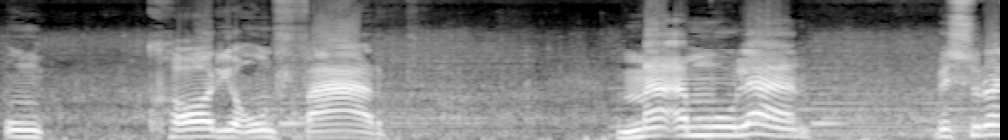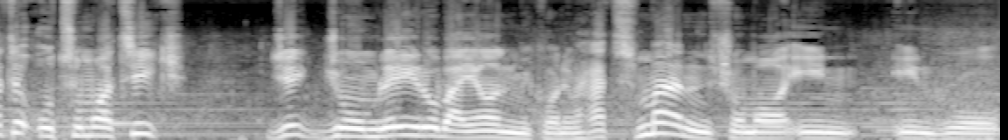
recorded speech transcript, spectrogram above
اون کار یا اون فرد. معمولا به صورت اتوماتیک یک جمله ای رو بیان می‌کنیم. حتما شما این این رو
